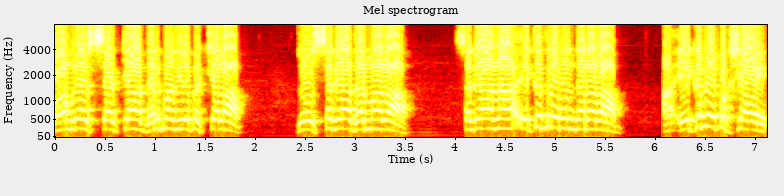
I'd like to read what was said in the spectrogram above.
काँग्रेससारख्या धर्मनिरपेक्षाला जो सगळ्या धर्माला सगळ्यांना एकत्र होऊन जाणारा हा एकमेव पक्ष आहे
